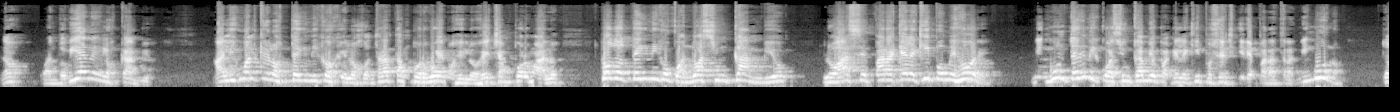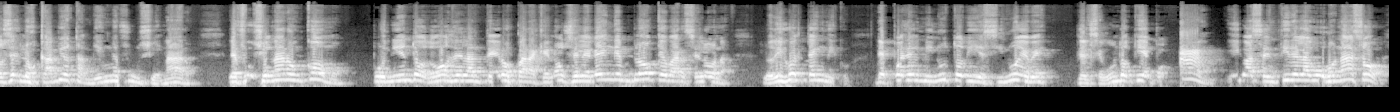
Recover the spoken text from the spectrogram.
¿no? Cuando vienen los cambios. Al igual que los técnicos que los contratan por buenos y los echan por malos, todo técnico cuando hace un cambio lo hace para que el equipo mejore. Ningún técnico hace un cambio para que el equipo se tire para atrás, ninguno. Entonces los cambios también le funcionaron. ¿Le funcionaron cómo? Poniendo dos delanteros para que no se le venga en bloque Barcelona. Lo dijo el técnico. Después del minuto 19 del segundo tiempo, ¡ah! iba a sentir el agujonazo,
